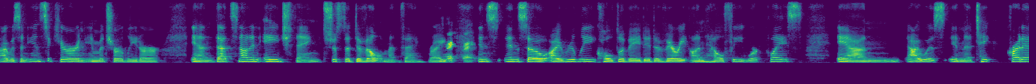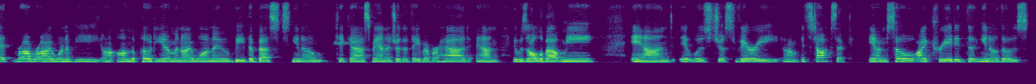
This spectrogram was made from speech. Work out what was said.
i was an insecure and immature leader and that's not an age thing. It's just a development thing right, right, right. and and so i really cultivated a very unhealthy workplace. And i was in the take credit rah rah i want to be uh, on the podium and i want to be the best you know kick-ass manager that they've ever had. And it was all about me and it was just very um, it's toxic. And so i created the you know those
